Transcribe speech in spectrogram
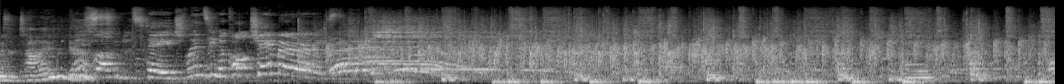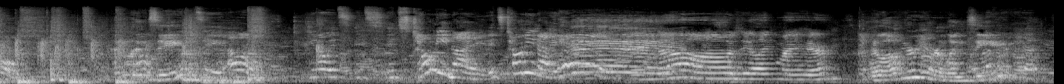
Is it time? Please Yes. welcome to the stage, Lindsay Nicole Chambers. Oh, Lindsay. Lindsay, oh, you know it's it's it's Tony night. It's Tony night. Hey. Yay! No, oh, do you like my hair? I love your hair, Lindsay.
